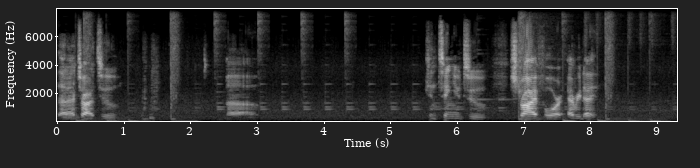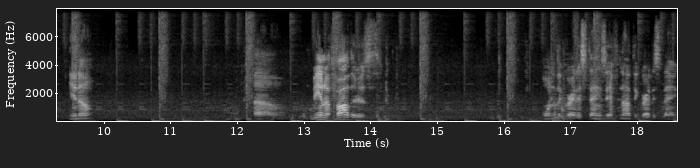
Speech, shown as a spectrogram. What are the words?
that I try to uh, continue to strive for every day. You know? Uh, being a father is one of the greatest things, if not the greatest thing,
